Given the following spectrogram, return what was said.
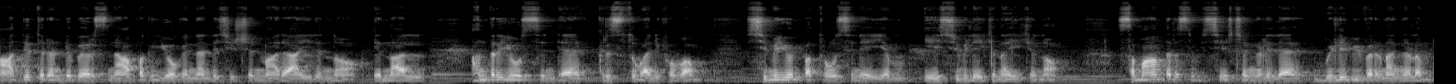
ആദ്യത്തെ രണ്ടുപേർ സ്നാപക യോഗന്നാന്റെ ശിഷ്യന്മാരായിരുന്നു. എന്നാൽ അന്ത്രയോസിന്റെ ക്രിസ്തു അനുഭവം ശിമയോൻ പത്രോസിനെയും യേശുവിലേക്ക് നയിക്കുന്നു. സമാന്തര സുവിശേഷങ്ങളിലെ വിളി വിവരണങ്ങളും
